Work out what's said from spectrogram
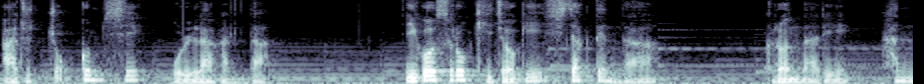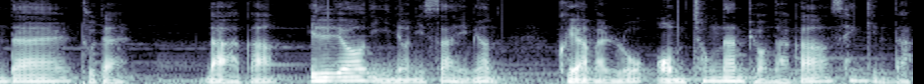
아주 조금씩 올라간다. 이것으로 기적이 시작된다. 그런 날이 한 달, 두 달, 나아가 1년, 2년이 쌓이면 그야말로 엄청난 변화가 생긴다.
